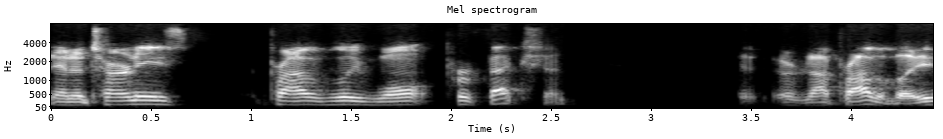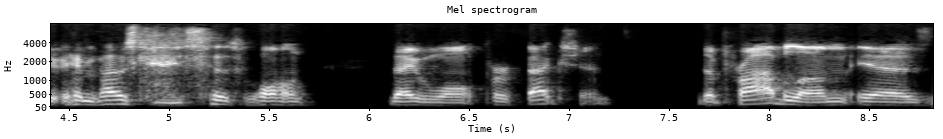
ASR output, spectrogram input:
and attorneys probably want perfection, or not probably, in most cases, want they want perfection. The problem is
